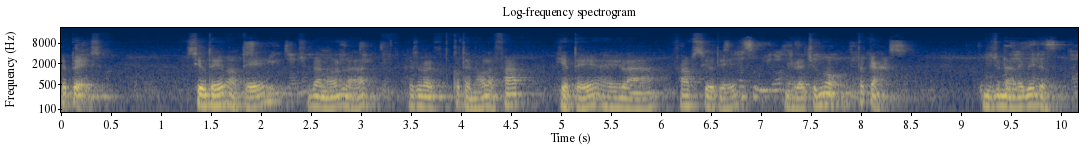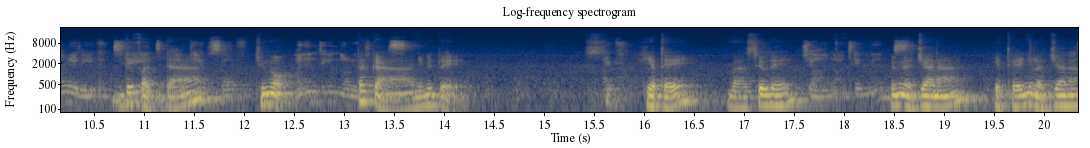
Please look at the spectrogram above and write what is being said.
cái tuệ siêu thế và thế. Chúng ta nói là chúng ta có thể nói là pháp hiệp thế hay là pháp siêu thế. Người đã chứng ngộ tất cả như chúng ta đã biết được. Đức Phật đã chứng ngộ tất cả những cái tuệ hiệp thế và siêu thế. Giống như là jhana hiệp thế như là jhana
